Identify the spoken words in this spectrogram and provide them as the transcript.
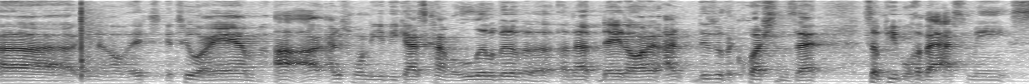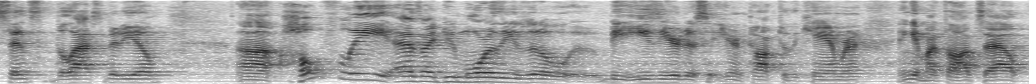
uh, you know, it's, it's who I am. I, I just wanted to give you guys kind of a little bit of a, an update on it. I, these are the questions that some people have asked me since the last video. Uh, hopefully, as I do more of these, it'll be easier to sit here and talk to the camera and get my thoughts out.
